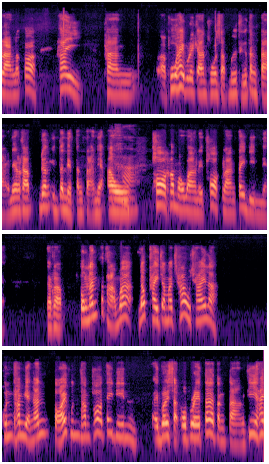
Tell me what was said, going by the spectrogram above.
กลางแล้วก็ให้ทางเอ่อ ผู้ให้บริการโทรศัพท์มือถือต่างๆเนี่ยนะครับ เรื่องอินเทอร์เน็ตต่างๆเนี่ยเอาค่ะท่อเข้ามาวางในท่อกลางใต้ดินเนี่ยนะครับ ตรงนั้นก็ถามว่าแล้วใครจะมาเช่าใช้ล่ะ คุณทำอย่างนั้นต่อให้คุณทำท่อใต้ดินไอ้บริษัทโอเปอเรเตอร์ต่างๆ ที่ให้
